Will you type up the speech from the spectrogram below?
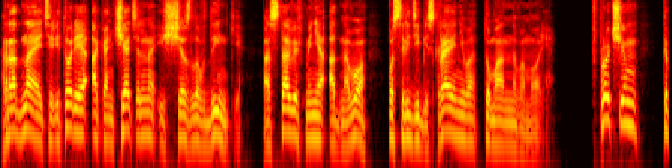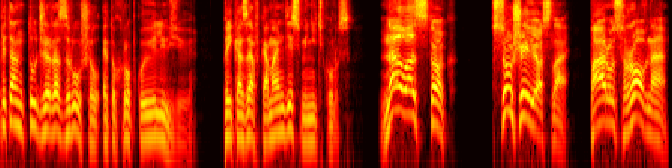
родная территория окончательно исчезла в дымке, оставив меня одного посреди бескрайнего туманного моря. Впрочем, капитан тут же разрушил эту хрупкую иллюзию, приказав команде сменить курс. «На восток! Суши весла! Парус ровно!»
